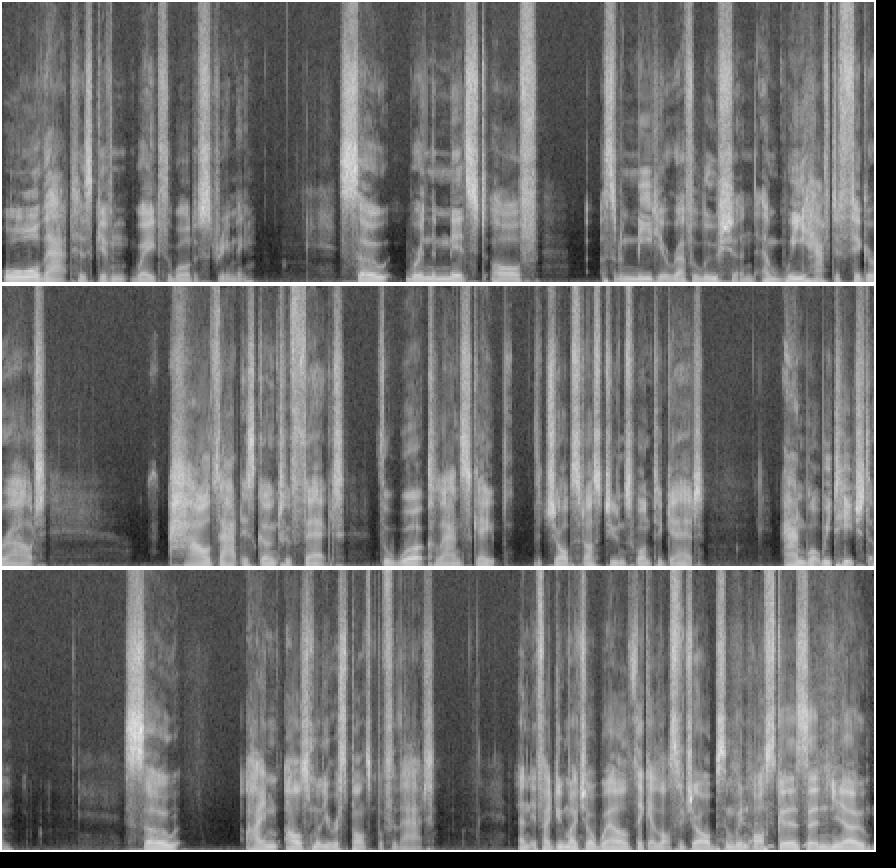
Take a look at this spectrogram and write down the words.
All that has given way to the world of streaming. So we're in the midst of a sort of media revolution, and we have to figure out how that is going to affect the work landscape, the jobs that our students want to get, and what we teach them. So I'm ultimately responsible for that. And if I do my job well, they get lots of jobs and win Oscars and, you know,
